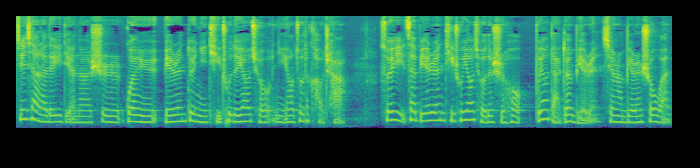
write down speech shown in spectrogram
接下来的一点呢，是关于别人对你提出的要求，你要做的考察。所以在别人提出要求的时候，不要打断别人，先让别人说完，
